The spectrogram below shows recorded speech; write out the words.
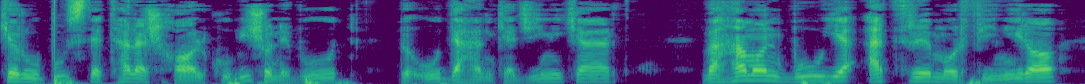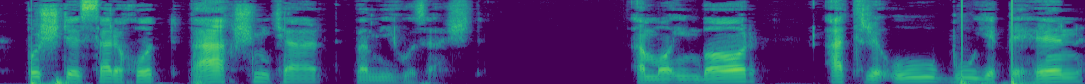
که روپوست تنش خالکوبی شده بود به او دهنکجی می کرد و همان بوی عطر مرفینی را پشت سر خود پخش می کرد و می گذشت. اما این بار عطر او بوی پهن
